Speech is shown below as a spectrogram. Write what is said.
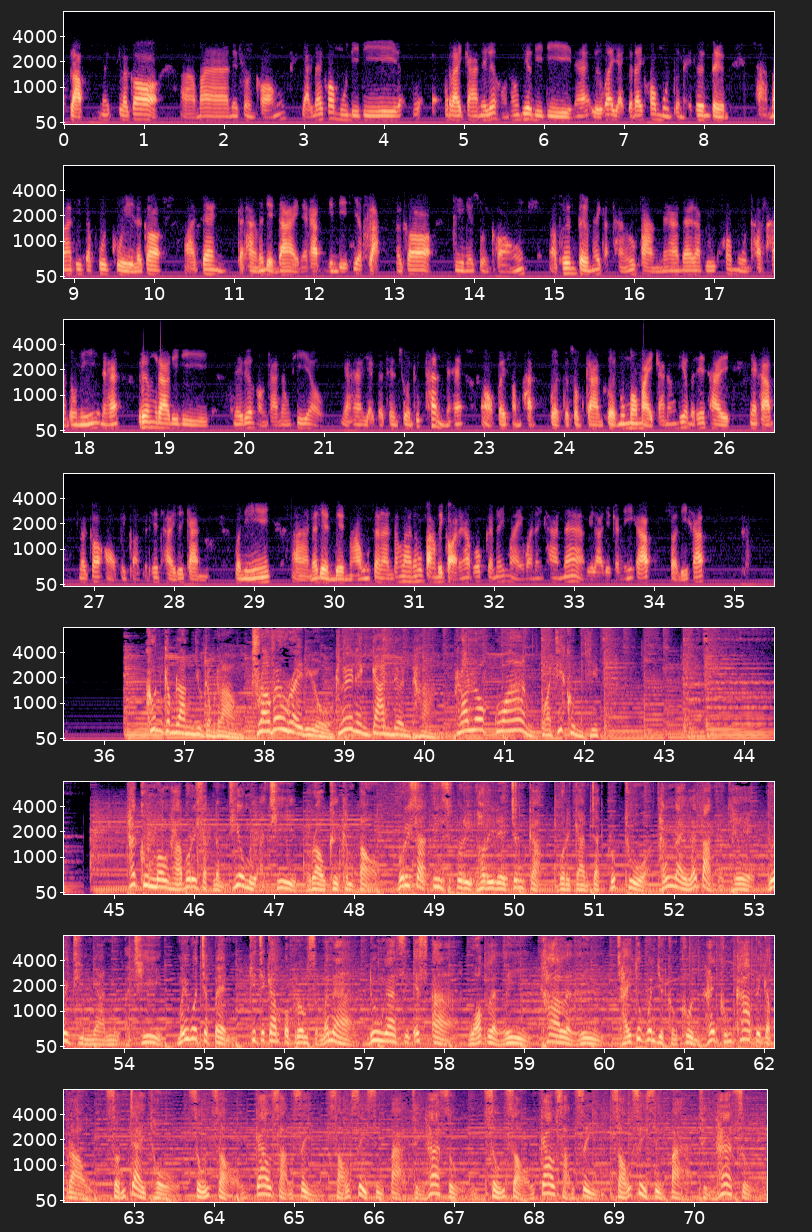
ปรับแล้วก็มาในส่วนของอยากได้ข้อมูลดีๆ รายการในเรื่องของท่องเที่ยวดีๆนะฮะหรือว่าอยากจะได้ข้อมูลตัวไหนเพิ่มเติม สามารถที่จะพูดคุย แล้วก็ แจ้งกระทางนักเด่นได้นะครับ ยินดีที่จะปรับ แล้วก็มีในส่วนของเพิ่มเติมให้กับทางผู้ฟังนะฮะได้รับรู้ข้อมูลข่าวสารตรงนี้นะฮะเรื่องราวดีๆ ในเรื่องของการท่องเที่ยวนะฮะอยากจะเชิญชวนทุกท่านนะฮะออกไปสัมผัสเปิดประสบการณ์เปิดมุมมองใหม่การท่องเที่ยวประเทศไทยนะครับ แล้วก็ออกไปก่อนประเทศไทยด้วยกัน วันนี้นเด่นเด่นมหาวงศนันต้องลาท่านผู้ฟังไปก่อนนะครับ พบกันได้ใหม่วันอังคารหน้าเวลาเดียวกันนี้ครับ สวัสดีครับ คุณกำลังอยู่กับเรา Travel Radio คลื่นแห่งการเดินทาง เพราะโลกกว้างกว่าที่คุณคิด ถ้าคุณมองหาบริษัทนำเที่ยวมืออาชีพ เราคือคำตอบ บริษัทอินสปิริตฮอลิเดย์จำกัด บริการจัดกรุ๊ปทัวร์ทั้งในและต่างประเทศ ด้วยทีมงานมืออาชีพ ไม่ว่าจะเป็นกิจกรรมอบรมสัมมนา ดูงาน CSR Walk l a l l y Car l a l l y ใช้ทุกวันหยุดของคุณให้คุ้มค่าไปกับเรา สนใจโทร 02 934 2448 50 02 934 2448 50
